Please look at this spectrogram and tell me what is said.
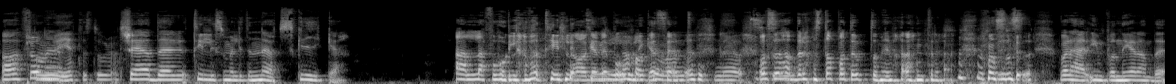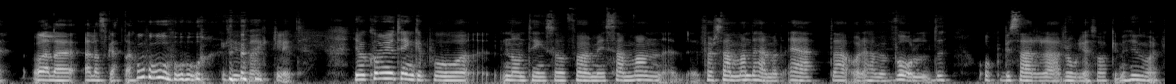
Ja, från De är en jättestora. tjäder till liksom en liten nötskrika. Alla fåglar var tillagade på olika sätt. Och så hade de stoppat upp dem i varandra. Och så, så var det här imponerande. Och alla, alla skrattade. Ho, ho, ho, ho. Gud vad äckligt. Jag kommer ju att tänka på någonting som för mig samman, för samman det här med att äta och det här med våld och bisarra roliga saker med humor.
